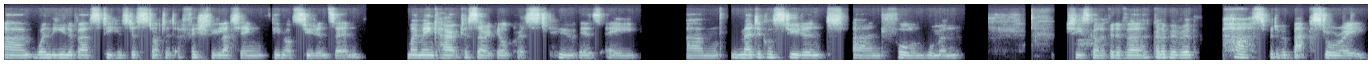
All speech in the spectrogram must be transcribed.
um, when the university has just started officially letting female students in. My main character, Sarah Gilchrist, who is a um, medical student and fallen woman. She's got a bit of a got a bit of a past, bit of a backstory,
